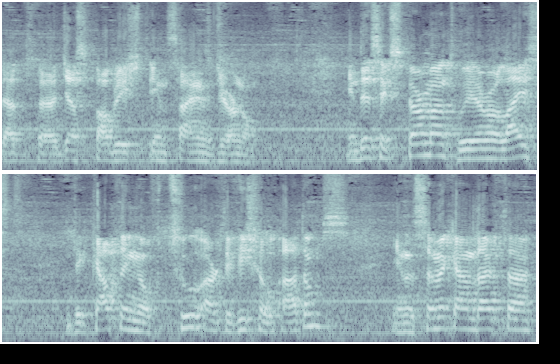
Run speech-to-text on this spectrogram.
that uh, just published in Science Journal. In this experiment, we realized the coupling of two artificial atoms in a semiconductor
